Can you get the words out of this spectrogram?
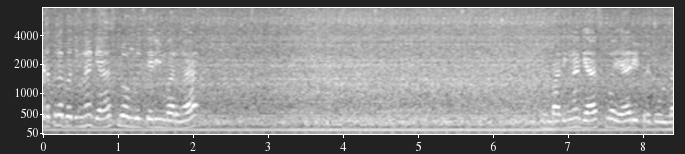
இடத்துல பார்த்தீங்கன்னா கேஸ் ஃப்ளோ உங்களுக்கு தெரியும் பாருங்கள் பார்த்தீங்கன்னா கேஸ் ஃப்ளோ ஏறிட்டு இருக்கு உள்ள.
